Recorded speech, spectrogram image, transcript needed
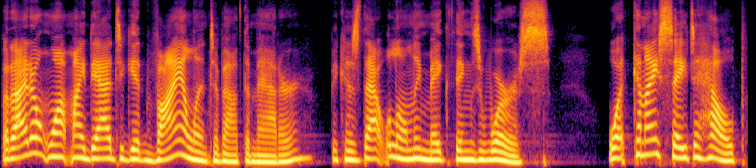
but I don't want my dad to get violent about the matter because that will only make things worse. What can I say to help?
